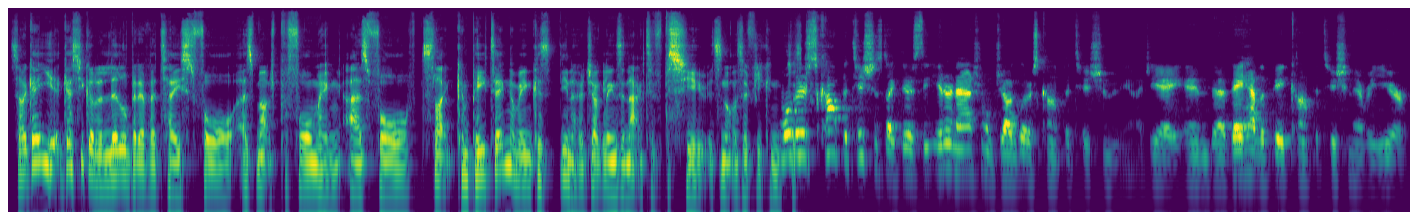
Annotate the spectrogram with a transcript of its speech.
So I guess you, I guess you got a little bit of a taste for as much performing as for it's like competing. I mean, because you know juggling's an active pursuit. It's not as if you can. Well, just, there's competitions like there's the International Jugglers Competition in the IJA, and uh, they have a big competition every year.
